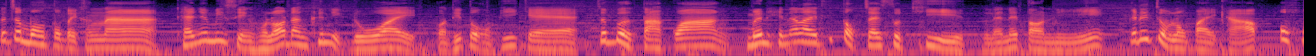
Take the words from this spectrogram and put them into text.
ก็จะมองตรงไปข้างหน้า แถมยังมีเสียงหัวเราะดังขึ้นอีกด้วย ก่อนที่ตัวของพี่แกจะเบิกตากว้าง เหมือนเห็นอะไรที่ตกใจสุดขีด และในตอนนี้ก็ได้จบลงไปครับ โอ้โห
